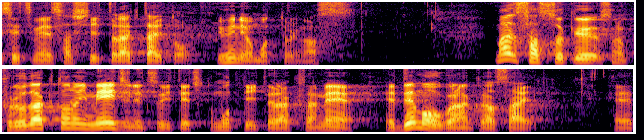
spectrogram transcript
説明させていただきたいというふうに思っております。まず早速そのプロダクトのイメージについてちょっと持っていただくためデモをご覧ください。例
